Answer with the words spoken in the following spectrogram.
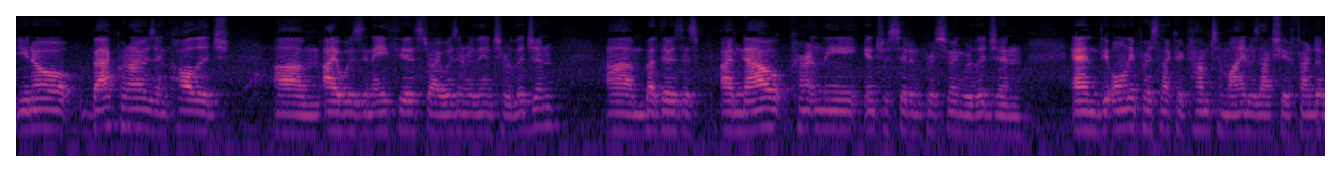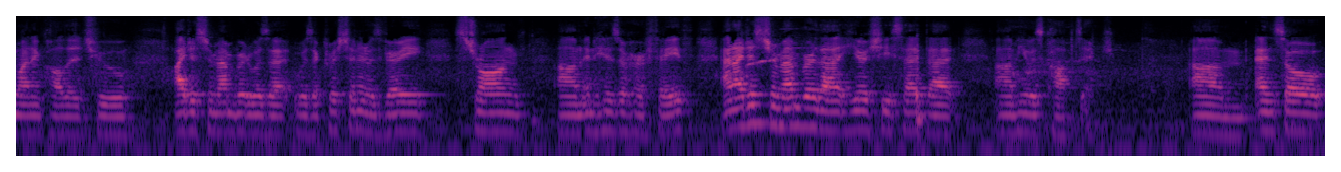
you know, back when I was in college, um, I was an atheist or I wasn't really into religion. Um, but there's this, I'm now currently interested in pursuing religion and the only person that could come to mind was actually a friend of mine in college who I just remembered was a was a Christian and was very strong um, in his or her faith. And I just remember that he or she said that um, he was Coptic. Um, and so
